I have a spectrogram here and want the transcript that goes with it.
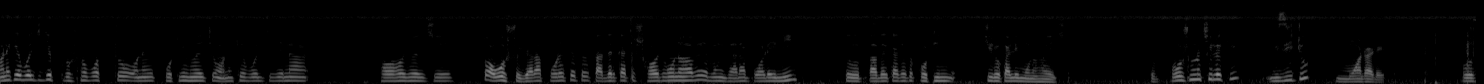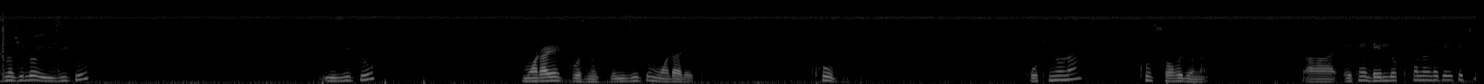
অনেকে বলছে যে প্রশ্নপত্র অনেক কঠিন হয়েছে, অনেকে বলছে যে না, সহজ হয়েছে। তো অবশ্যই যারা পড়েছে তো তাদের কাছে সহজ মনে হবে এবং যারা পড়েনি তো তাদের কাছে তো কঠিন চিরকালই মনে হয়েছে। তো প্রশ্ন ছিল কি? ইজি টু মডারেট প্রশ্ন ছিল easy to easy to moderate প্রশ্ন ছিল। ইজি টু মডারেট খুব কঠিনও না, খুব সহজও না। আর এখানে দেড় লক্ষ কেন রেখে রেখেছি?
